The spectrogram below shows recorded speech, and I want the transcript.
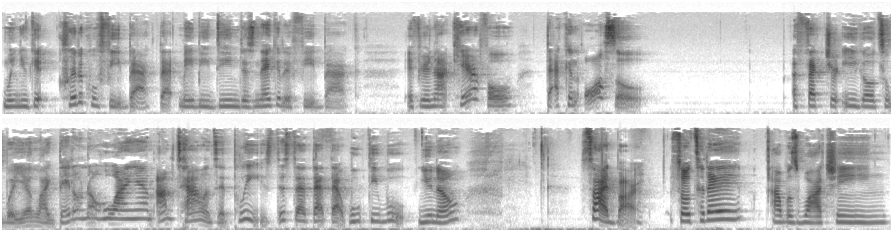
when you get critical feedback that may be deemed as negative feedback, if you're not careful, that can also affect your ego to where you're like, they don't know who I am. I'm talented. Please, this, that, that, that, whoop de whoop, you know? Sidebar. So today I was watching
